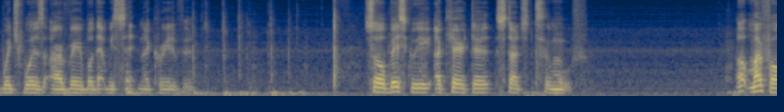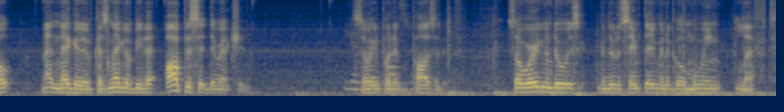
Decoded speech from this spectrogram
which was our variable that we set in our creative. So basically, our character starts to move. Oh, my fault. Not negative, because negative be the opposite direction. So we're gonna put it positive. positive. So what we're gonna do is gonna do the same thing. We're gonna go moving left.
